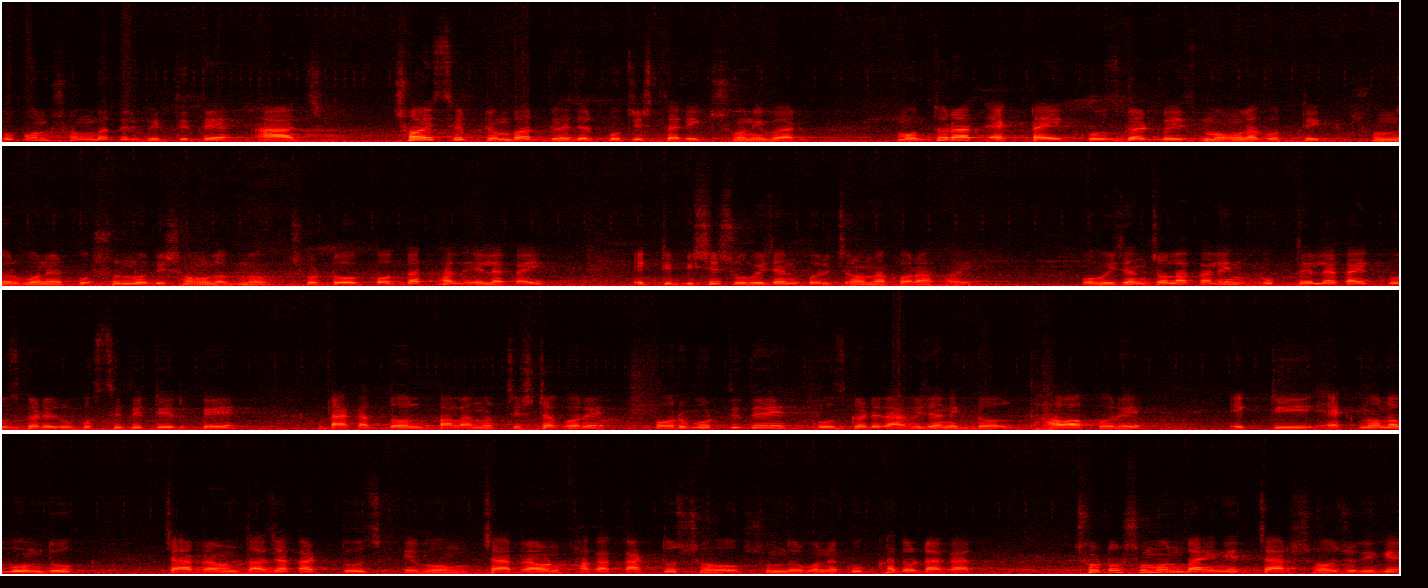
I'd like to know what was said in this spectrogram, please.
গোপন সংবাদের ভিত্তিতে আজ ছয় সেপ্টেম্বর দু হাজার পঁচিশ তারিখ শনিবার মধ্যরাত একটাই কোস্টগার্ড বেজ মংলা কর্তৃক সুন্দরবনের পশুর নদী সংলগ্ন ছোট পদ্মাখাল এলাকায় একটি বিশেষ অভিযান পরিচালনা করা হয়। অভিযান চলাকালীন উক্ত এলাকায় কোস্টগার্ডের উপস্থিতি টের পেয়ে ডাকাত দল পালানোর চেষ্টা করে। পরবর্তীতে কোস্টগার্ডের আভিযানিক দল ধাওয়া করে একটি একনলা বন্দুক, চার রাউন্ড তাজা কার্তুজ এবং চার রাউন্ড ফাঁকা কার্তুজ সহ সুন্দরবনের কুখ্যাত ডাকাত ছোট সুমন বাহিনীর চার সহযোগীকে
